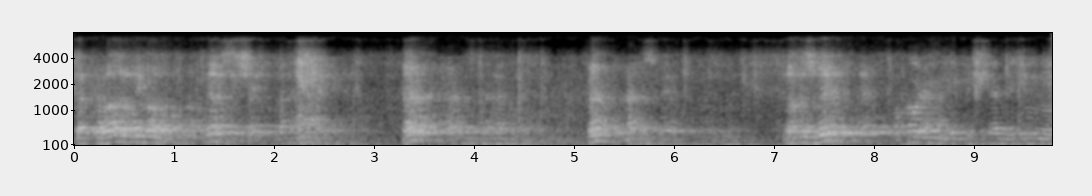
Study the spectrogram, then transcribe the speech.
تكرار في مرض. نفس الشيء. ها؟ ها؟ نقص به وقول حليف الشاب إني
